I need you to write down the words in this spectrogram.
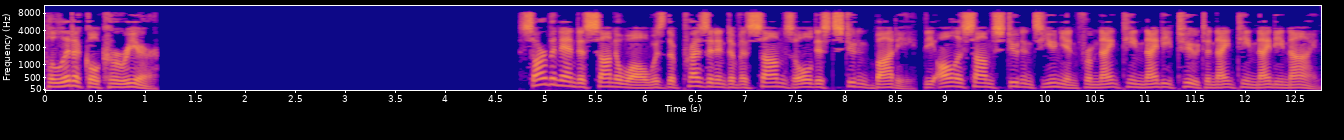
Political career Sarbananda Sonowal was the president of Assam's oldest student body, the All Assam Students Union from 1992 to 1999.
